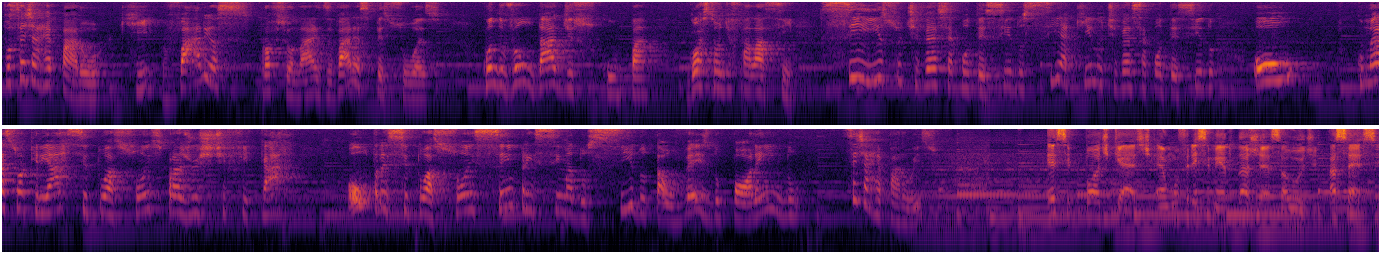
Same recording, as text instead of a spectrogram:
Você já reparou que vários profissionais, várias pessoas, quando vão dar desculpa, gostam de falar assim: se isso tivesse acontecido, se aquilo tivesse acontecido, ou começam a criar situações para justificar outras situações sempre em cima do si, do talvez, do porém, do. Você já reparou isso? Esse podcast é um oferecimento da G Saúde. Acesse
